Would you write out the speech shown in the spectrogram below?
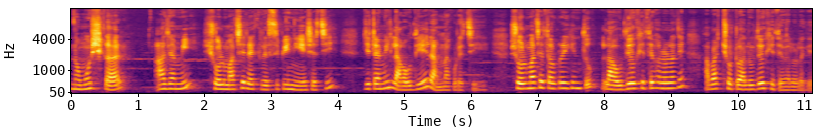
নমস্কার, আজ আমি শোল মাছের এক রেসিপি নিয়ে এসেছি, যেটা আমি লাউ দিয়ে রান্না করেছি। শোল মাছের তরকারি কিন্তু লাউ দিয়েও খেতে ভালো লাগে, আবার ছোট আলু দিয়েও খেতে ভালো লাগে।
